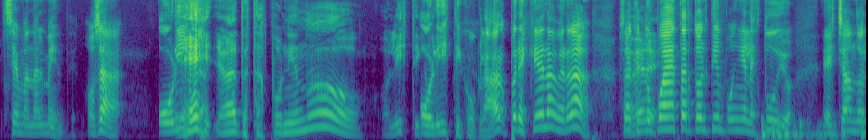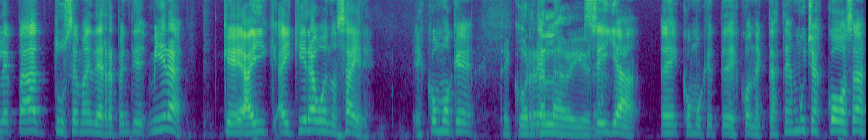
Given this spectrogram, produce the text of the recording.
semanalmente. O sea, ahorita. Eh, ya te estás poniendo holístico. Holístico, claro, pero es que es la verdad. O sea, A que ver, tú eh. puedes estar todo el tiempo en el estudio echándole pa tu semana y de repente, mira, que hay, hay que ir a Buenos Aires. Es como que. te cortan la vibra. Sí, ya. eh, como que te desconectaste de muchas cosas,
